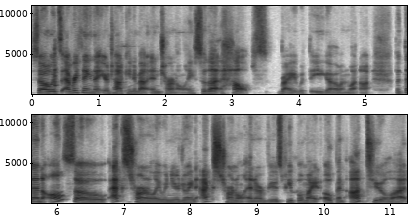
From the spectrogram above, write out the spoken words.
So it's everything that you're talking about internally. So that helps, right, with the ego and whatnot. But then also externally, when you're doing external interviews, people might open up to you a lot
